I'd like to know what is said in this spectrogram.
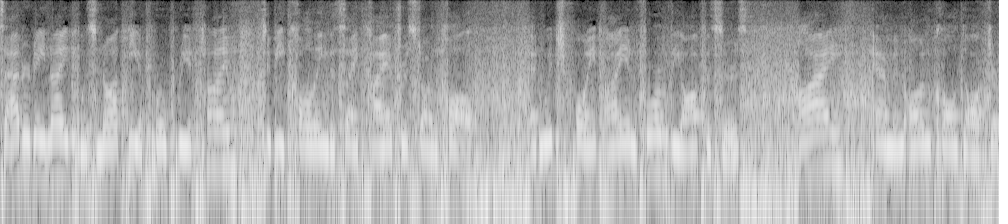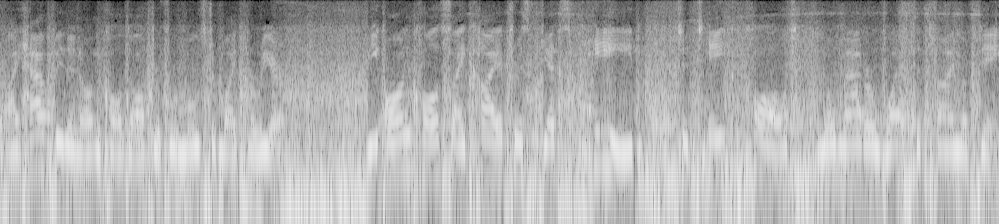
Saturday night was not the appropriate time to be calling the psychiatrist on call. At which point I informed the officers I am an on-call doctor. I have been an on-call doctor for most of my career the on-call psychiatrist gets paid to take calls no matter what the time of day.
